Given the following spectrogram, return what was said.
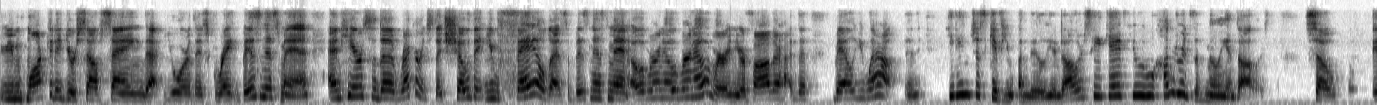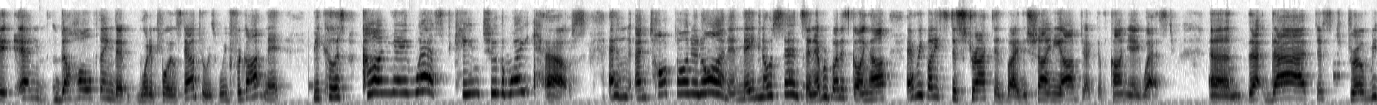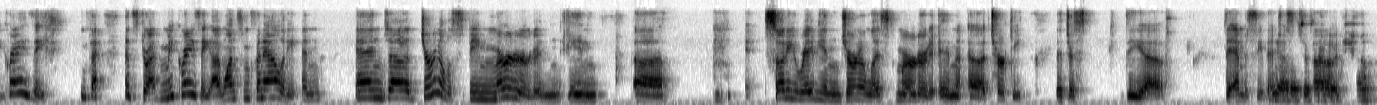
you marketed yourself saying that you're this great businessman, and here's the records that show that you failed as a businessman over and over and over, and your father had to bail you out, and he didn't just give you a million dollars; he gave you hundreds of million dollars." So, it, and the whole thing that what it boils down to is we've forgotten it because Kanye West came to the White House and, and talked on and on and made no sense. And everybody's going, huh? Everybody's distracted by the shiny object of Kanye West. And that, that just drove me crazy. That- That's driving me crazy. I want some finality. And, and uh, journalists being murdered in, in uh, Saudi Arabian journalist murdered in uh, Turkey. That just the uh, the embassy that yeah, just, just uh, happened. Yeah.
